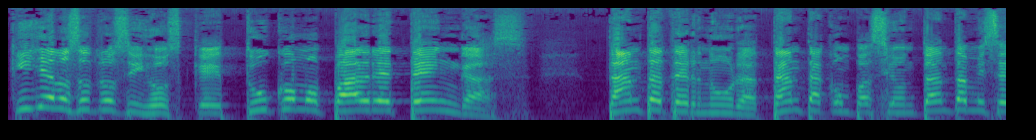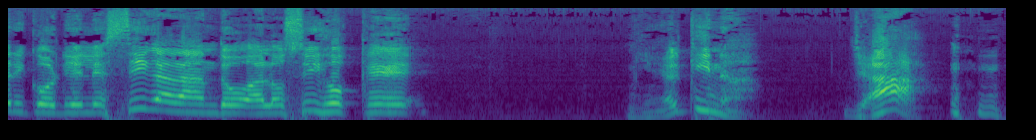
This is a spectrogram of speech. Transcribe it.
Quilla a los otros hijos que tú como padre tengas tanta ternura, tanta compasión, tanta misericordia y le siga dando a los hijos que... Mielquina, ya.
